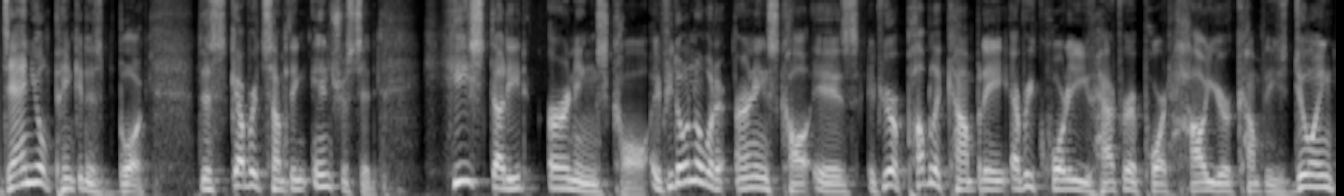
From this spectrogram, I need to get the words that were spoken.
Daniel Pink, in his book, discovered something interesting. He studied earnings call. If you don't know what an earnings call is, if you're a public company, every quarter you have to report how your company's doing,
